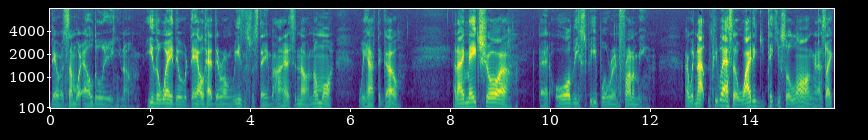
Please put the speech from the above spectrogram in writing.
There were some were elderly. You know, either way, they were they all had their own reasons for staying behind. I said, no, no more. We have to go. And I made sure that all these people were in front of me. I would not. People ask, "Why did you take you so long?" And I was like,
